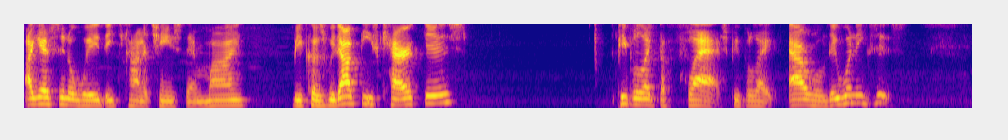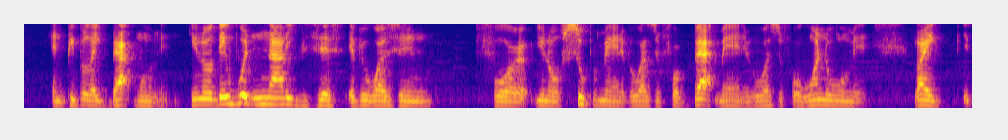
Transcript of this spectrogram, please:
I guess in a way they kind of changed their mind because without these characters, people like the Flash, people like Arrow, they wouldn't exist. And people like Batwoman, you know, they would not exist if it wasn't for, you know, Superman, if it wasn't for Batman, if it wasn't for Wonder Woman. Like, it,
